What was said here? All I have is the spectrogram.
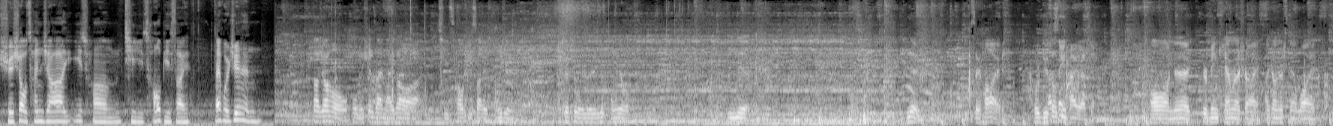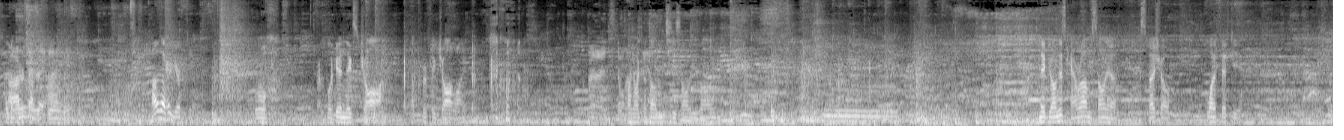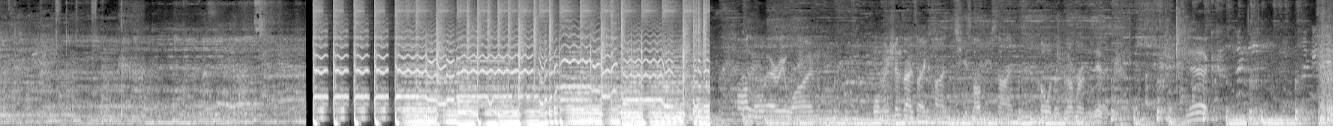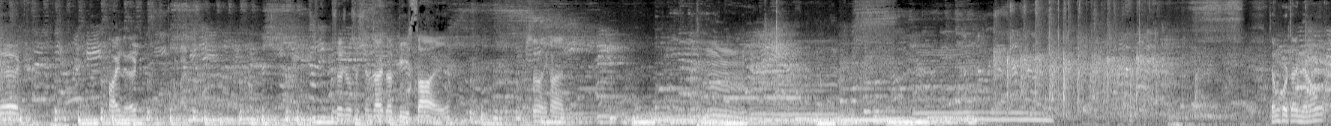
学校参加一场体操比赛，待会儿见。大家好，我们现在来到体操比赛的场景，这是我的一个朋友 Nick，Nick，say hi or do something. saying hi thing. Oh, Nick, you're being camera shy. I can understand why. I can Uh, understand your say feelings. How does that hurt your feelings? Oh, look at Nick's jaw. That perfect jawline. I just don't 大家看看我们体操的地方。Nick, dude, on this camera, I'm selling you a special 150. 们现在在看体操比赛，和我的哥们儿 Nick，Nick，Nick，Hi Nick，这就是现在的比赛，这你看，等会儿再聊。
